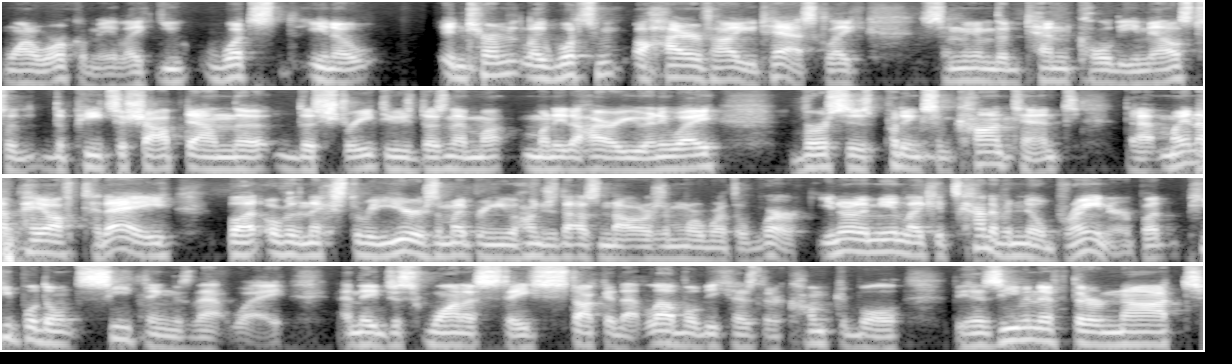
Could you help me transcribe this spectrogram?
want to work with me. Like you, what's you know in terms like what's a higher value task? Like sending them the 10 cold emails to the pizza shop down the, the street who doesn't have money to hire you anyway versus putting some content that might not pay off today but over the next three years it might bring you $100000 or more worth of work. You know what i mean? Like it's kind of a no-brainer but people don't see things that way and they just want to stay stuck at that level because they're comfortable because even if they're not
